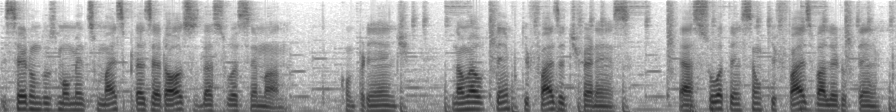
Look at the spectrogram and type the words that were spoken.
e ser um dos momentos mais prazerosos da sua semana. Compreende? Não é o tempo que faz a diferença, é a sua atenção que faz valer o tempo.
